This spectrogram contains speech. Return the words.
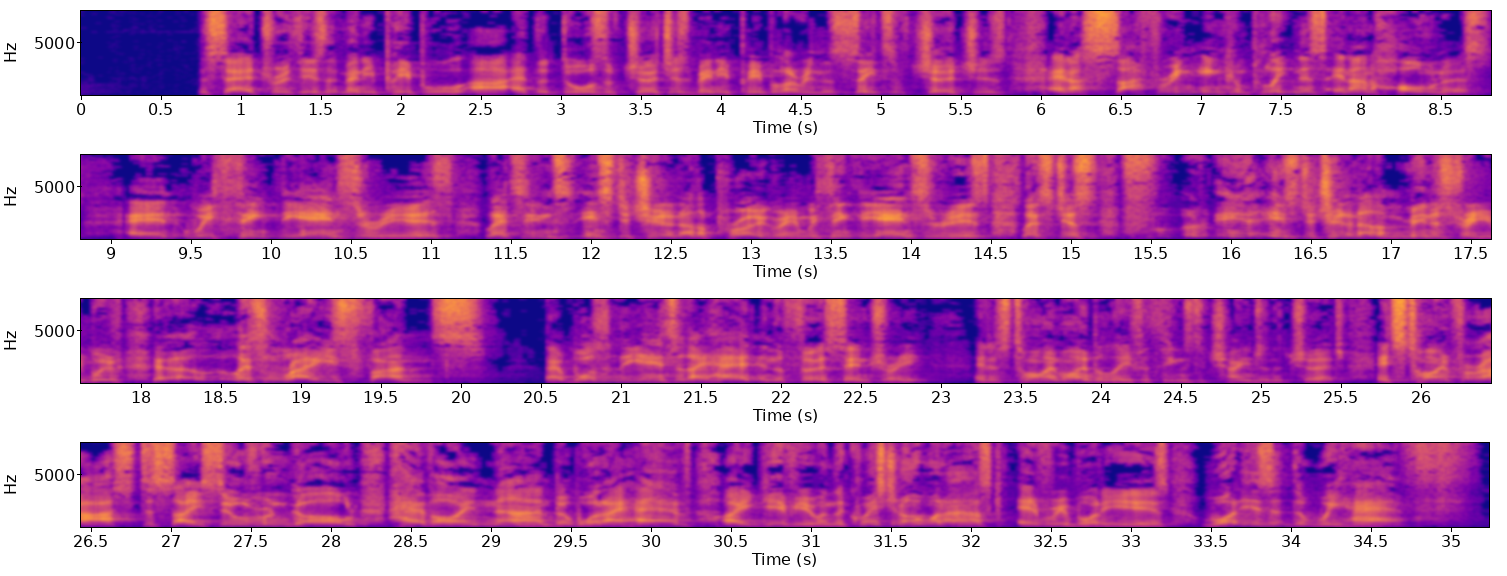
The sad truth is that many people are at the doors of churches, many people are in the seats of churches and are suffering incompleteness and unwholeness. And we think the answer is let's in- institute another program. We think the answer is let's just f- institute another ministry. Uh, let's raise funds. That wasn't the answer they had in the first century. And it's time, I believe, for things to change in the church. It's time for us to say, Silver and gold have I none, but what I have, I give you. And the question I want to ask everybody is what is it that we have?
